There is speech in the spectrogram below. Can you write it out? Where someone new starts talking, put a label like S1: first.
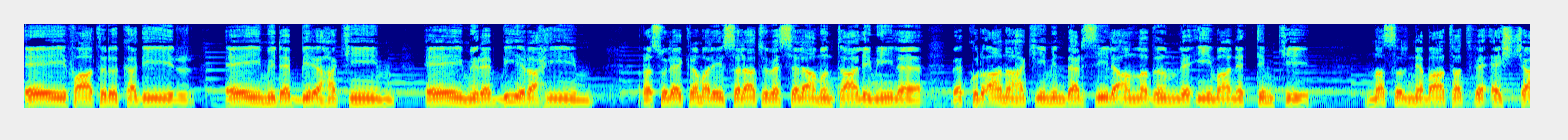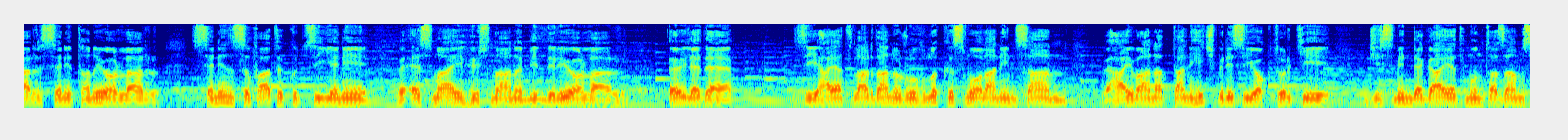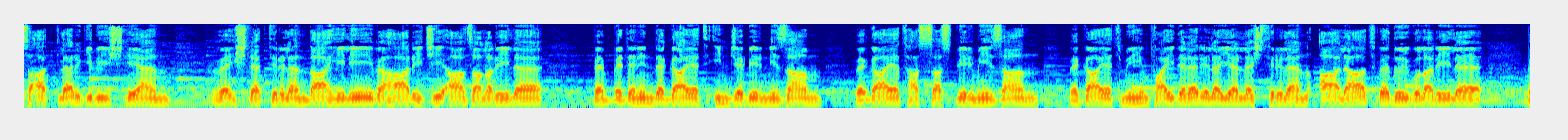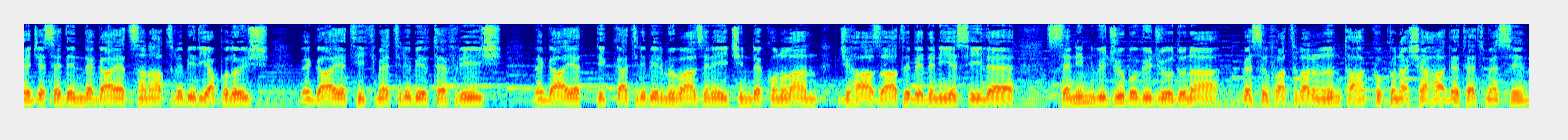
S1: Ey Fatırı Kadir, ey Müdebbir Hakim, ey Mürebbi Rahim! Resul-i Ekrem Aleyhissalatu vesselam'ın talimiyle ve Kur'an-ı Hakîm'in dersiyle anladım ve iman ettim ki nasıl nebatat ve eşcar seni tanıyorlar, senin sıfat-ı kutsiyeni ve esma-i hüsnanı bildiriyorlar. Öyle de zihayatlardan ruhlu kısmı olan insan ve hayvanattan hiçbirisi yoktur ki cisminde gayet muntazam saatler gibi işleyen ve işlettirilen dahili ve harici azalarıyla ve bedeninde gayet ince bir nizam ve gayet hassas bir mizan ve gayet mühim faydeler ile yerleştirilen alat ve duygular ile ve cesedinde gayet sanatlı bir yapılış ve gayet hikmetli bir tefriş ve gayet dikkatli bir müvazene içinde konulan cihazat-ı bedeniyesiyle senin vücubu vücuduna ve sıfatlarının tahakkukuna şehadet etmesin.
